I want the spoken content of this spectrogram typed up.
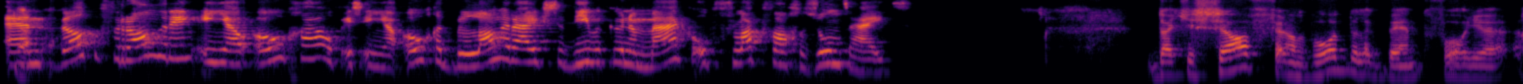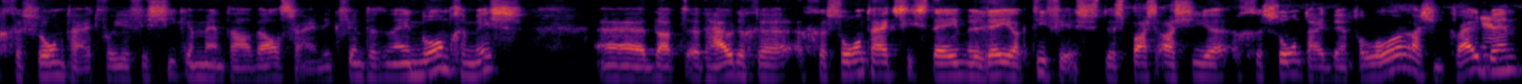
En welke verandering in jouw ogen, of is in jouw ogen het belangrijkste die we kunnen maken op vlak van gezondheid? Dat je zelf verantwoordelijk bent voor je gezondheid, voor je fysiek en mentaal welzijn. Ik vind het een enorm gemis uh, dat het huidige gezondheidssysteem reactief is. Dus pas als je je gezondheid bent verloren, als je hem kwijt bent,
